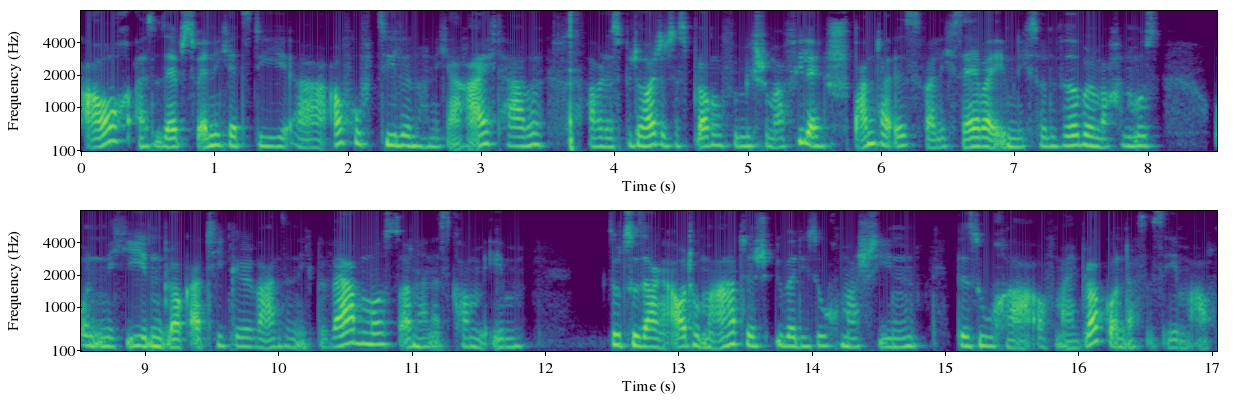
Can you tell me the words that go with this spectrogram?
auch, also selbst wenn ich jetzt die äh, Aufrufziele noch nicht erreicht habe, aber das bedeutet, dass Bloggen für mich schon mal viel entspannter ist, weil ich selber eben nicht so einen Wirbel machen muss und nicht jeden Blogartikel wahnsinnig bewerben muss, sondern es kommen eben sozusagen automatisch über die Suchmaschinen Besucher auf meinen Blog und das ist eben auch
